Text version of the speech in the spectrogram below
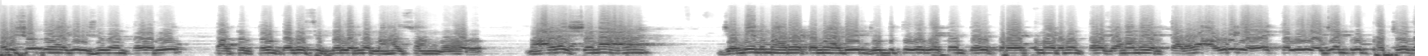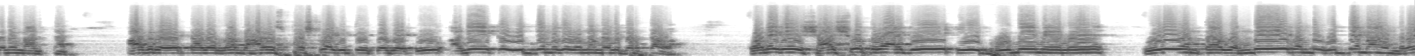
ಪರಿಶುದ್ಧವಾಗಿರಿಸಿದಂತವರು ಡಾಕ್ಟರ್ ತೋಂಟದ ಸಿದ್ದಲಿಂಗ ಮಹಾಸ್ವಾಮಿಗಳವರು ಬಹಳಷ್ಟು ಜನ ಜಮೀನು ಮಾರಾಟ ಮಾಡಿ ದುಡ್ಡು ತಗೋಬೇಕಂತ ಹೇಳಿ ಪ್ರಯತ್ನ ಮಾಡಿದಂತ ಜನನೇ ಇರ್ತಾರೆ. ಅವರಿಗೆ ಕೆಲವು ಏಜೆಂಟ್ರು ಪ್ರಚೋದನೆ ಮಾಡ್ತಾರೆ. ಆದ್ರೆ ತಾವೆಲ್ಲ ಬಹಳ ಸ್ಪಷ್ಟವಾಗಿ ತಿಳ್ಕೋಬೇಕು. ಅನೇಕ ಉದ್ಯಮಗಳು ನಮ್ಮಲ್ಲಿ ಬರ್ತಾವ. ಕೊನೆಗೆ ಶಾಶ್ವತವಾಗಿ ಈ ಭೂಮಿ ಮೇಲೆ ಉಳಿಯುವಂತ ಒಂದೇ ಒಂದು ಉದ್ಯಮ ಅಂದ್ರೆ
